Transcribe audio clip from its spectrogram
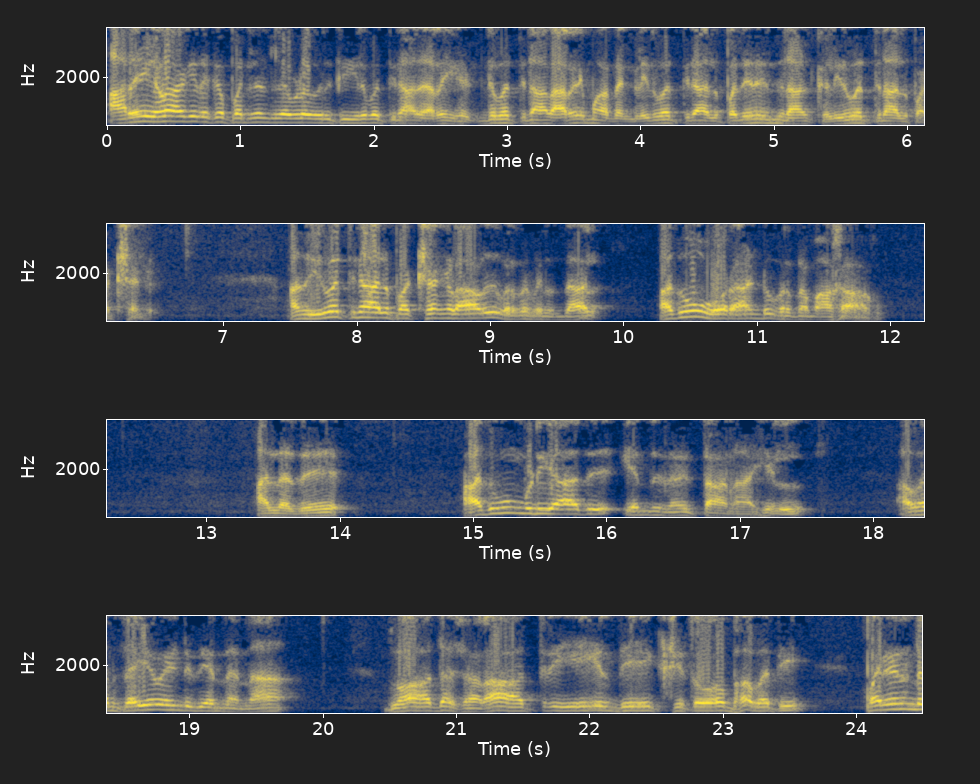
அறைகளாக இருக்க பன்னிரெண்டில் எவ்வளவு இருக்குது இருபத்தி நாலு அறைகள் இருபத்தி நாலு அரை மாதங்கள் இருபத்தி நாலு பதினைந்து நாட்கள் இருபத்தி நாலு பட்சங்கள். அந்த இருபத்தி நாலு பட்சங்களாவது விரதம் இருந்தால் அதுவும் ஓராண்டு விரதமாக ஆகும். அல்லது அதுவும் முடியாது என்று நினைத்தானாகில் அவன் செய்ய வேண்டியது என்னன்னா துவாதசராத்திரீர் தீட்சிதோ பவதி. பன்னிரெண்டு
